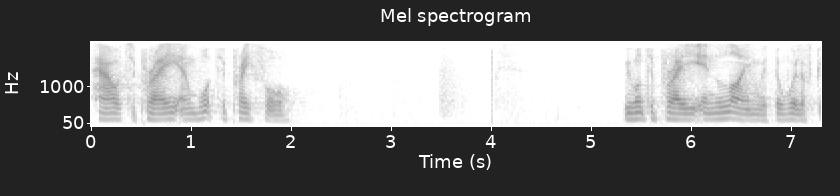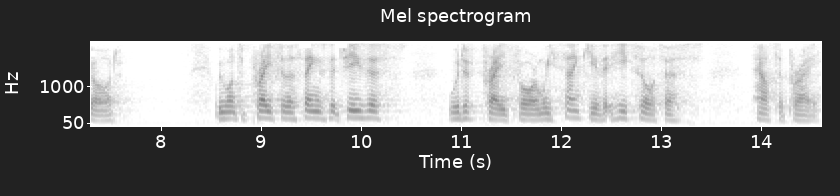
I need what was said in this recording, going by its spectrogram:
how to pray and what to pray for. We want to pray in line with the will of God. We want to pray for the things that Jesus would have prayed for, and we thank you that he taught us how to pray.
